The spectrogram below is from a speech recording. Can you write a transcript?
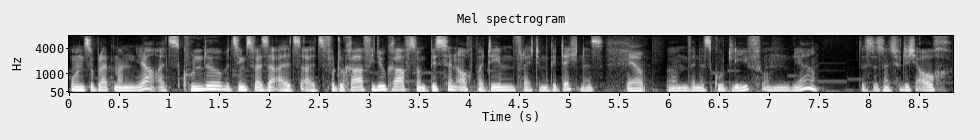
und so bleibt man ja als Kunde beziehungsweise als, als Fotograf, Videograf so ein bisschen auch bei dem vielleicht im Gedächtnis, ja. ähm, wenn es gut lief. Und ja, das ist natürlich auch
